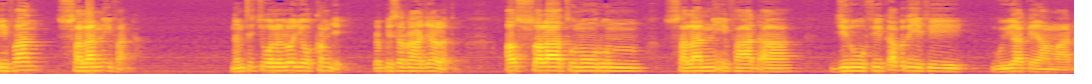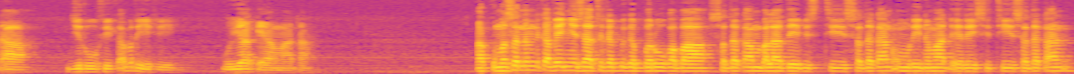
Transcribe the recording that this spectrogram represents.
ifaadha namtichi walaloo jiru akkam jedhe rabbi isarraa jaalatu as-salaatu nuurun salaanni ifaadha jiruu fi qabrii fi guyyaa qiyaamaadha jiruu fi qabrii fi guyyaa qiyaamaadha akkuma san namni qabeenya isaatti rabbi gabbaruu qabaa sadaqaan balaa deebistii sadaqaan umrii namaa dheereessitii sadaqaan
